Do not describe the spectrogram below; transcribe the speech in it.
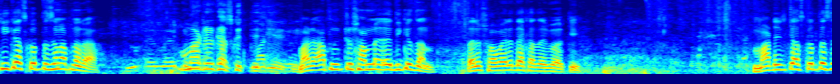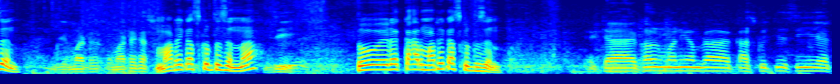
কি কাজ করতেছেন আপনারা? মাঠের কাজ করতেছি মানে আপনি একটু সামনে এদিকে যান তাহলে সবাই দেখা যাবে আর কি। মাটির কাজ করতেছেন? মাঠে কাজ মাঠে কাজ করতেছেন না? জি। তো এটা কার মাঠে কাজ করতেছেন? এটা এখন মানে আমরা কাজ করতেছি এক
